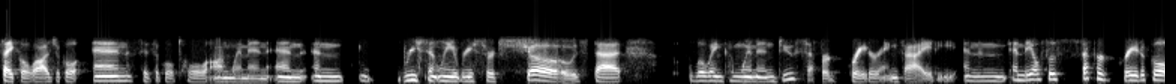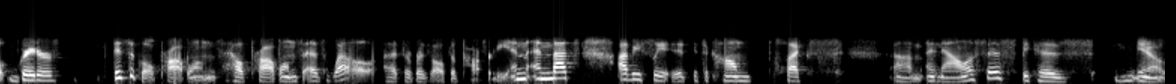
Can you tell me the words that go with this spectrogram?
psychological and physical toll on women. And, and recently, research shows that low income women do suffer greater anxiety and, and they also suffer greater, greater physical problems, health problems as well as a result of poverty. And, and that's obviously it, it's a complex um, analysis because, you know,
